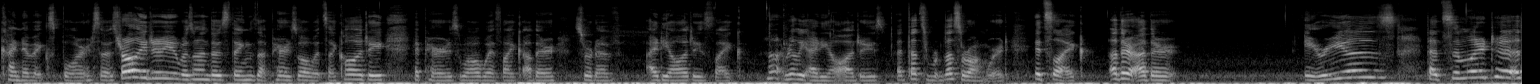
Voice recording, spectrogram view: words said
kind of explore. So astrology was one of those things that pairs well with psychology. It pairs well with like other sort of ideologies like not really ideologies. That's that's the wrong word. It's like other other areas that's similar to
